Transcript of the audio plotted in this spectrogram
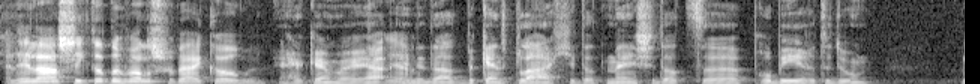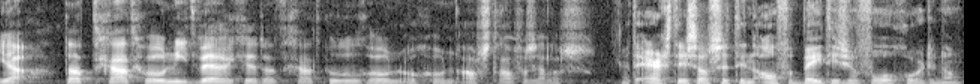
En helaas zie ik dat nog wel eens voorbij komen. Herkenbaar, ja, ja. inderdaad. Bekend plaatje dat mensen dat uh, proberen te doen. Ja, dat gaat gewoon niet werken. Dat gaat Google gewoon ook gewoon afstraffen zelfs. Het ergste is als het in alfabetische volgorde, dan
